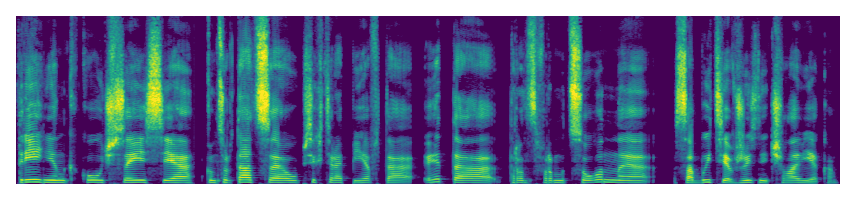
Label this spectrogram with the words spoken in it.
тренинг, коуч-сессия, консультация у психотерапевта – это трансформационное событие в жизни человека.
